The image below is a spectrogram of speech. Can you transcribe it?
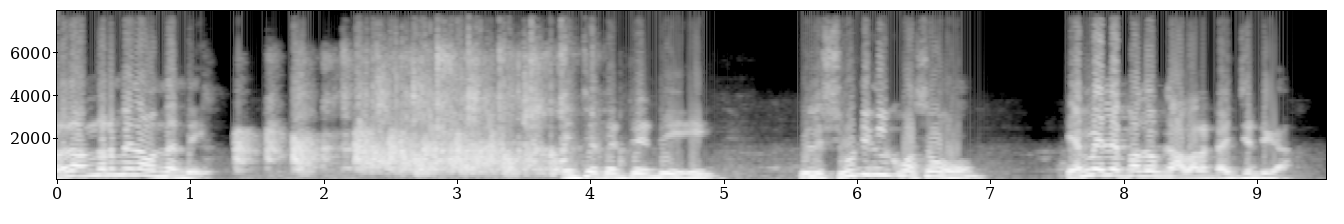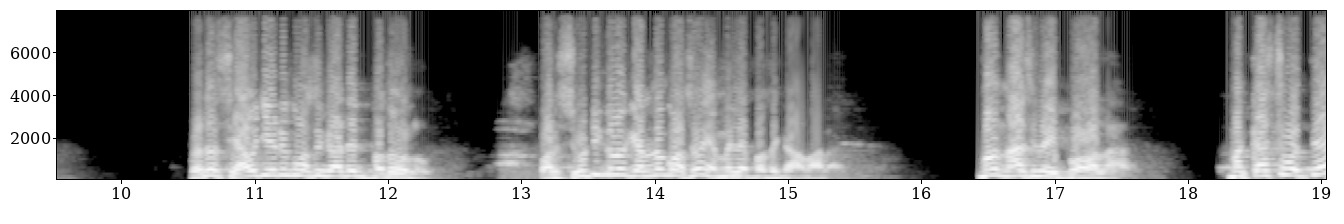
ప్రజలందరి మీద ఉందండి. ఎంచేతంటే అండి వీళ్ళు షూటింగ్ల కోసం ఎమ్మెల్యే పదవి కావాలంట అర్జెంటుగా. ప్రజలు సేవ చేయడం కోసం కాదండి పదవులు. వాళ్ళు షూటింగ్లోకి వెళ్ళడం కోసం ఎమ్మెల్యే పదవి కావాలి? మా నాశనం అయిపోవాలా? మాకు కష్టం వస్తే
